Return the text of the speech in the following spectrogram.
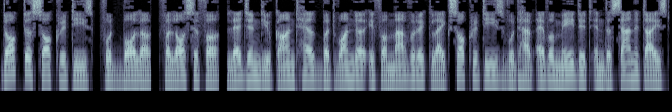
Dr. Socrates, footballer, philosopher, legend You can't help but wonder if a maverick like Socrates would have ever made it in the sanitized,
